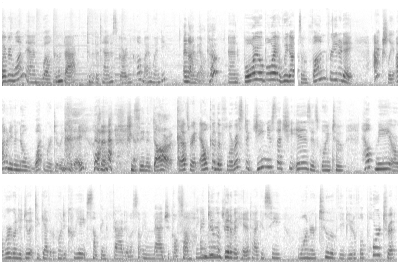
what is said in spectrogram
everyone, and welcome back to the Botanus Garden Club. I'm Wendy. And I'm Elke. And boy, oh boy, have we got some fun for you today. Actually, I don't even know what we're doing today. She's in the dark. That's right. Elke, the floristic genius that she is, is going to help me, or we're going to do it together. We're going to create something fabulous, something magical. Something I do have a bit of a hint. I can see one or two of the beautiful portrait,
